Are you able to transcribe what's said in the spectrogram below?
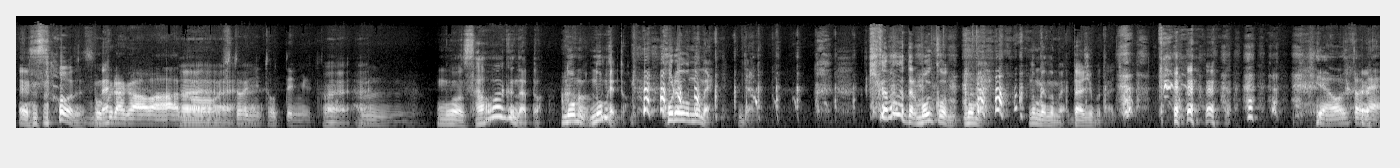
ら そうですね僕ら側の人にとってみると、はいはいうん、もう騒ぐなと。飲飲めと。これを飲め。みたいな。聞かなかったらもう一個飲め。飲め飲め。大丈夫大丈夫。いや本当ね。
